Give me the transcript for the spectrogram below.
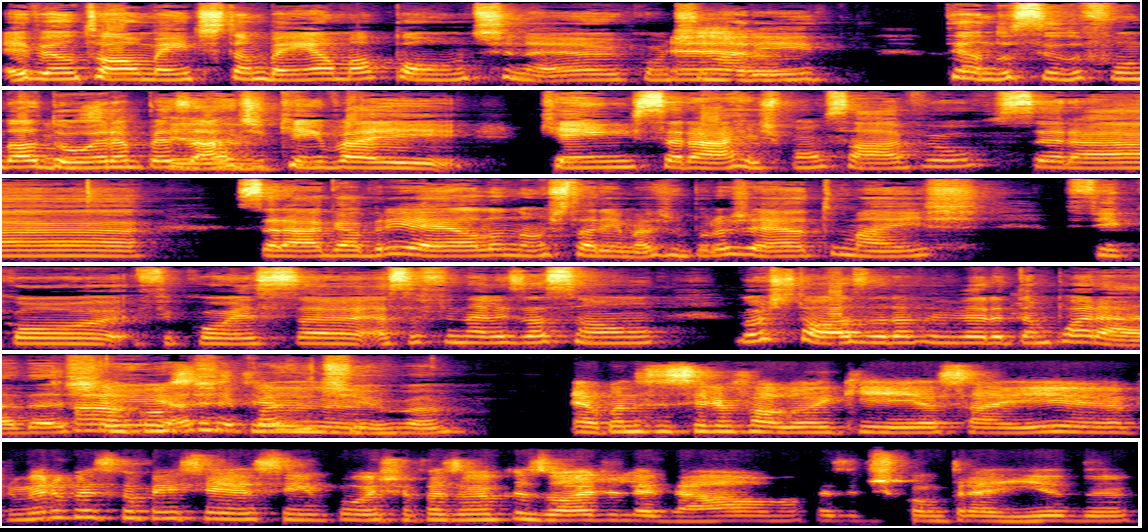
eventualmente também é uma ponte, né? Eu continuarei é. tendo sido fundadora, apesar de quem vai. Quem será responsável será, será a Gabriela, não estarei mais no projeto, mas ficou, ficou essa, essa finalização gostosa da primeira temporada. Achei, ah, achei positiva. É, quando a Cecília falou que ia sair, a primeira coisa que eu pensei é assim, poxa, fazer um episódio legal, uma coisa descontraída.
